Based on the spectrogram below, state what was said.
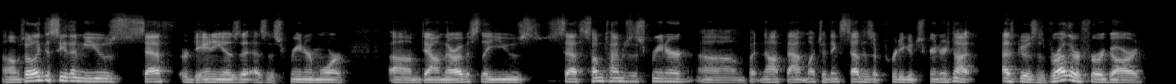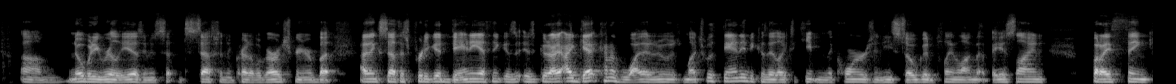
Um, so I like to see them use Seth or Danny as a, as a screener more um, down there. Obviously, use Seth sometimes as a screener, um, but not that much. I think Seth is a pretty good screener. He's not as good as his brother for a guard. Um, nobody really is. I mean, Seth's an incredible guard screener, but I think Seth is pretty good. Danny, I think, is, is good. I, I get kind of why they don't do as much with Danny because they like to keep him in the corners and he's so good playing along that baseline. but I think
